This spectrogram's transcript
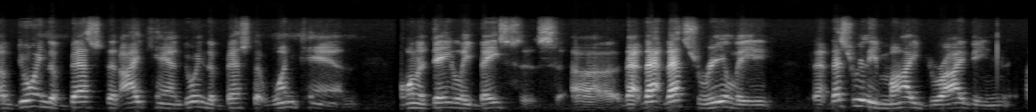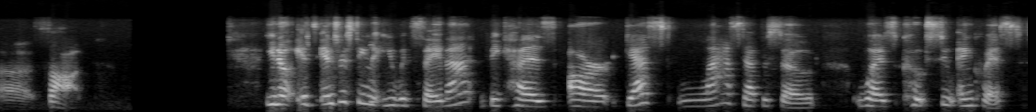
of doing the best that I can, doing the best that one can on a daily basis. Uh, that that that's really that that's really my driving uh, thought. You know, it's interesting that you would say that because our guest last episode was Coach Sue Enquist,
